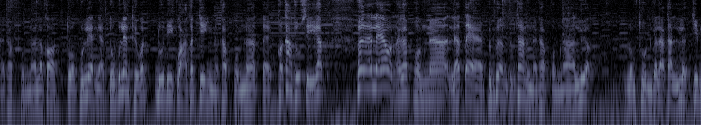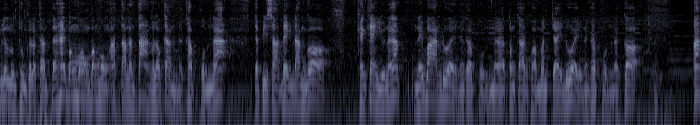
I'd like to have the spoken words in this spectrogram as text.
นะครับผมนะแล้วก็ตัวผู้เล่นเนี่ยตัวผู้เล่นถือว่าดูดีกว่าก็จริงนะครับผมนะแต่ค่อนข้างสูสีครับ เพราะฉะนั้นแล้วนะครับผมนะแล้วแต่เพื่อนๆทุกท่านนะครับผมนะเลือกลงทุนก็แล้วกันเลือกจิ้มเลือกลงทุนก็แล้วกัน แต่ให้บางมองบางมองอัตตาลันตาก็แล้วกันนะครับผมนะแต่ปีศาจแดงดำก็แข็งๆอยู่นะครับในบ้านด้วยนะครับผมนะต้องการความมั่นใจด้วยนะครับผมนะก็อะ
